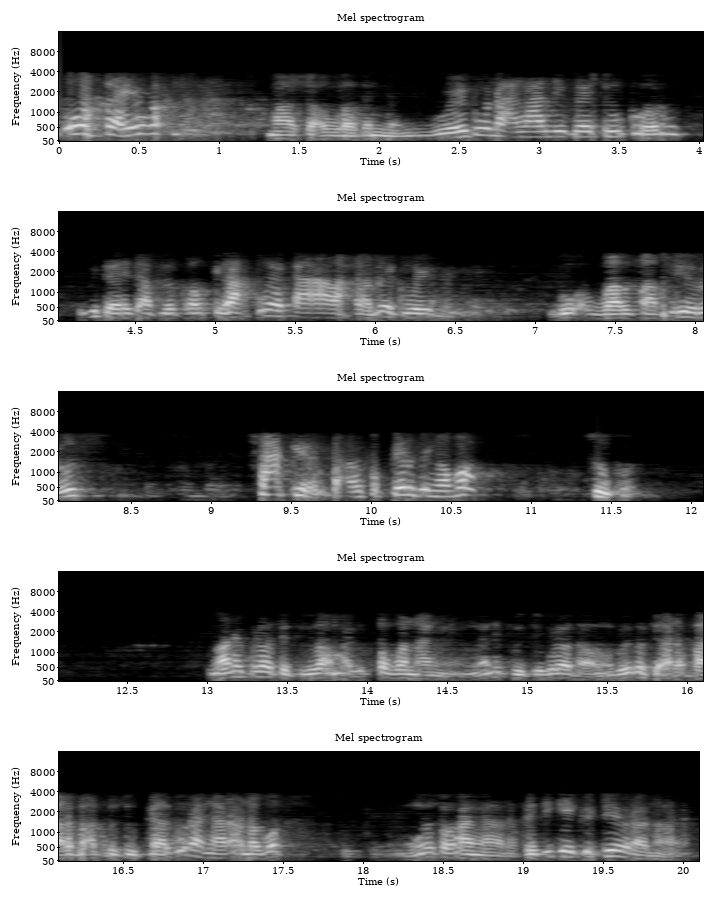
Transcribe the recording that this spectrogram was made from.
Wah, itu Masya Allah tenan. Gue itu nak nganti gue syukur. Ini dari cablok kau kira gue kalah sampai gue. Wal virus. Sakir, tak pikir sih apa? Syukur. Mana kalau jadi ulama itu pemenang. Mana bujuk kalau tahu, gue kok ada parbat juga. Gue orang ngarang apa? Gue seorang ngarang. Jadi kayak gede orang ngarang.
